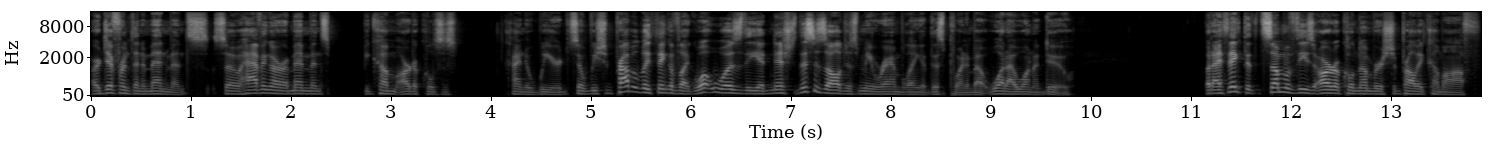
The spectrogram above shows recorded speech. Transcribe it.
are different than amendments. So having our amendments become articles is kind of weird. So we should probably think of like what was the initial. This is all just me rambling at this point about what I want to do. But I think that some of these article numbers should probably come off.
